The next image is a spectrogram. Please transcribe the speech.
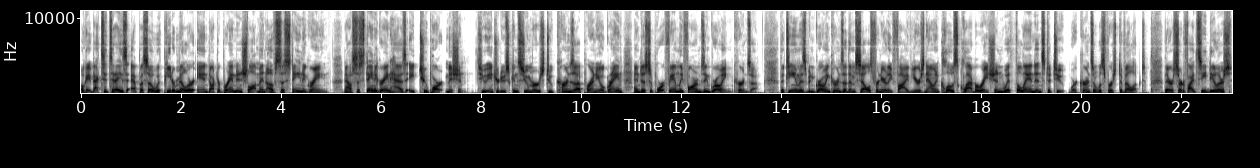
Okay, back to today's episode with Peter Miller and Dr. Brandon Schlautman of Sustain-A-Grain. Now, Sustain-A-Grain has a two part mission to introduce consumers to Kernza perennial grain and to support family farms in growing Kernza. The team has been growing Kernza themselves for nearly five years now in close collaboration with the Land Institute, where Kernza was first developed. They are certified seed dealers,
